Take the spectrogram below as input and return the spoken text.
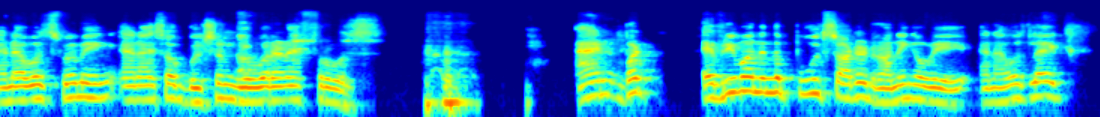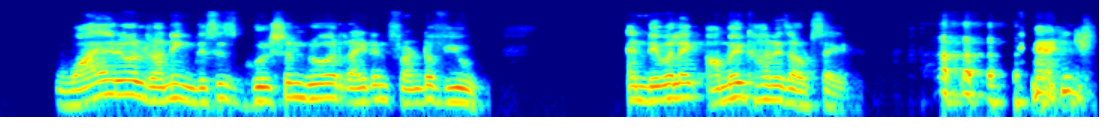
and I was swimming and I saw Gulshan Grover and I froze. and but everyone in the pool started running away, and I was like, "Why are you all running? This is Gulshan Grover right in front of you." And they were like, "Aamir Khan is outside." and,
